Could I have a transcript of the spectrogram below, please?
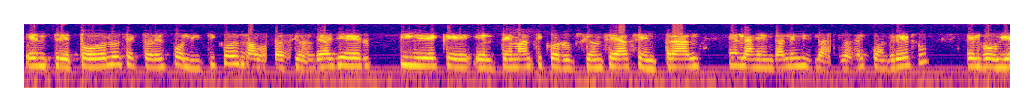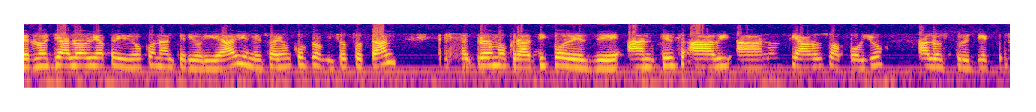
entre todos los sectores políticos. La votación de ayer pide que el tema anticorrupción sea central en la agenda legislativa del Congreso. El gobierno ya lo había pedido con anterioridad y en eso hay un compromiso total. El Centro Democrático desde antes ha, anunciado su apoyo a los proyectos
